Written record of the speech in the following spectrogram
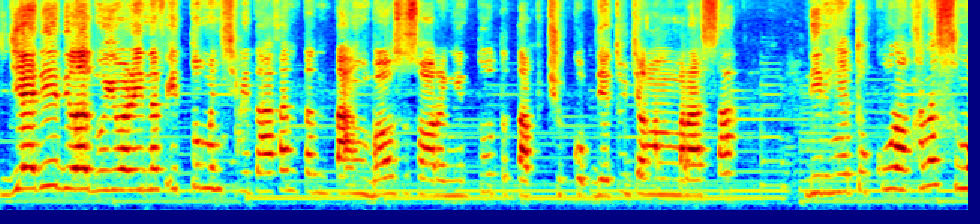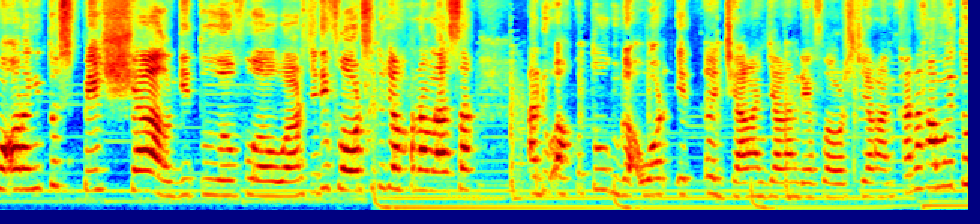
jadi di lagu You Are Enough itu menceritakan tentang bahwa seseorang itu tetap cukup. Dia tuh jangan merasa dirinya itu kurang karena semua orang itu spesial gitu loh flowers. Jadi flowers itu jangan pernah merasa aduh aku tuh nggak worth it. Eh, jangan jangan deh flowers jangan. Karena kamu itu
